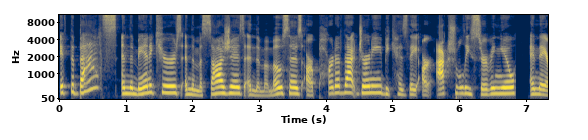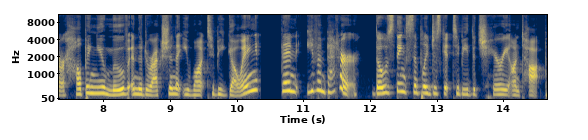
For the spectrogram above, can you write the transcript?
if the baths and the manicures and the massages and the mimosas are part of that journey because they are actually serving you and they are helping you move in the direction that you want to be going, then even better. Those things simply just get to be the cherry on top.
